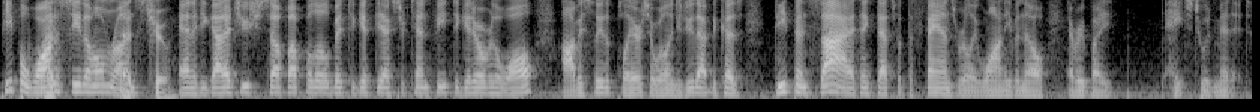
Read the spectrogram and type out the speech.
People want to see the home run. that's true. And if you got to juice yourself up a little bit to get the extra 10 feet to get over the wall, obviously the players are willing to do that because deep inside, I think that's what the fans really want, even though everybody hates to admit it.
